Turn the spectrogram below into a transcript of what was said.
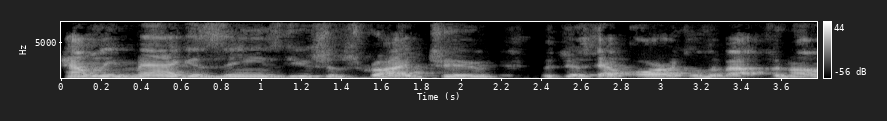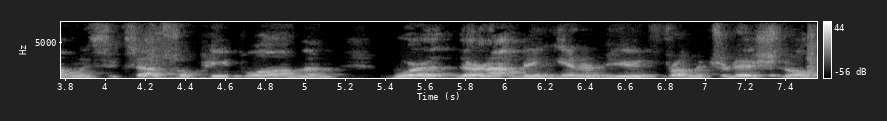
How many magazines do you subscribe to that just have articles about phenomenally successful people on them where they're not being interviewed from a traditional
